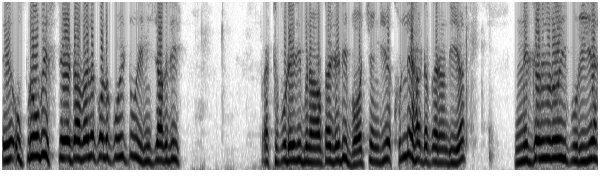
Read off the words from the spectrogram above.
ਤੇ ਉੱਪਰੋਂ ਵੀ ਸਟੇਟ ਆ, ਬਿਲਕੁਲ ਕੋਈ ਢੂਈ ਨਹੀਂ ਚੱਕਦੀ। ਪੱਠਪੁੜੇ ਦੀ ਬਣਾਵਟ ਆ, ਜਿਹੜੀ ਬਹੁਤ ਚੰਗੀ ਆ ਖੁੱਲੇ ਹੱਡ ਪੈਰਾਂ ਦੀ ਆ। ਨਿਗਰ ਨਰੋਈ ਪੂਰੀ ਆ।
